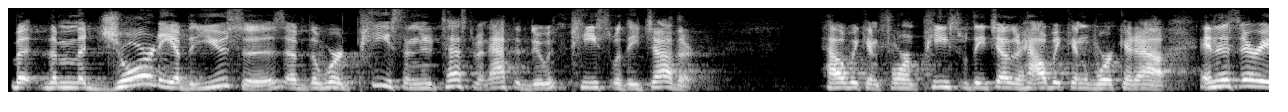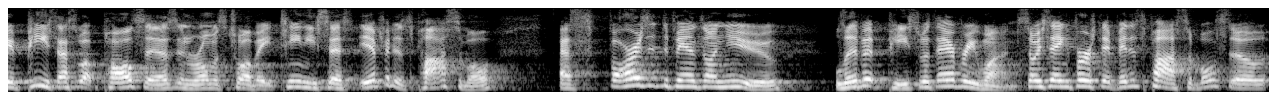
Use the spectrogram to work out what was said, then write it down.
But the majority of the uses of the word peace in the New Testament have to do with peace with each other how we can form peace with each other, how we can work it out. In this area of peace, that's what Paul says in Romans 12 18. He says, If it is possible, as far as it depends on you, live at peace with everyone. So he's saying, first, if it is possible, so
